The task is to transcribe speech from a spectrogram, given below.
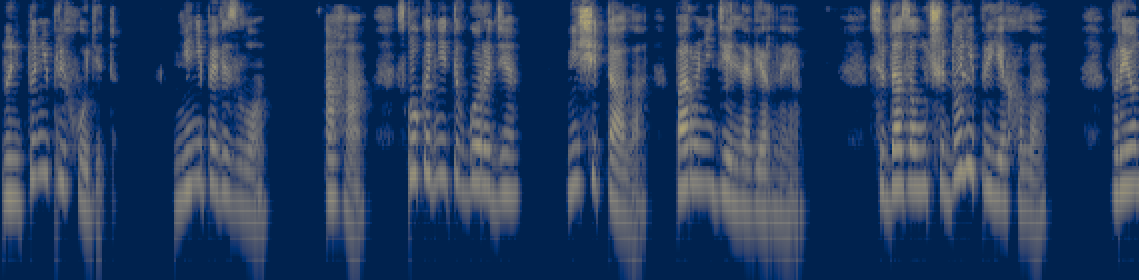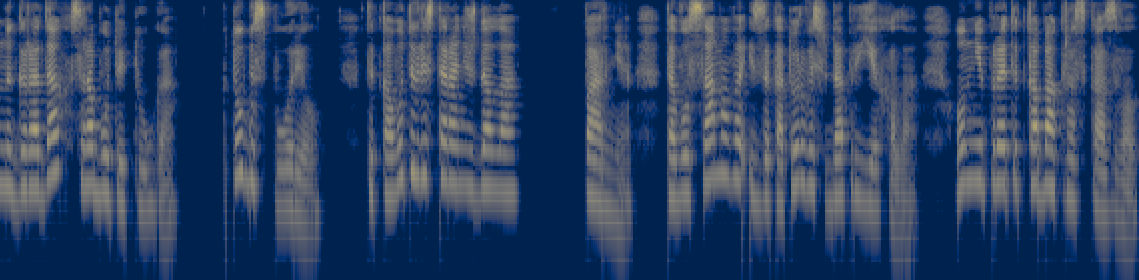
но никто не приходит. Мне не повезло. Ага. Сколько дней ты в городе? Не считала. Пару недель, наверное. Сюда за лучшей долей приехала? В районных городах с работой туго. Кто бы спорил. Так кого ты в ресторане ждала? Парня, того самого, из-за которого сюда приехала. Он мне про этот кабак рассказывал,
